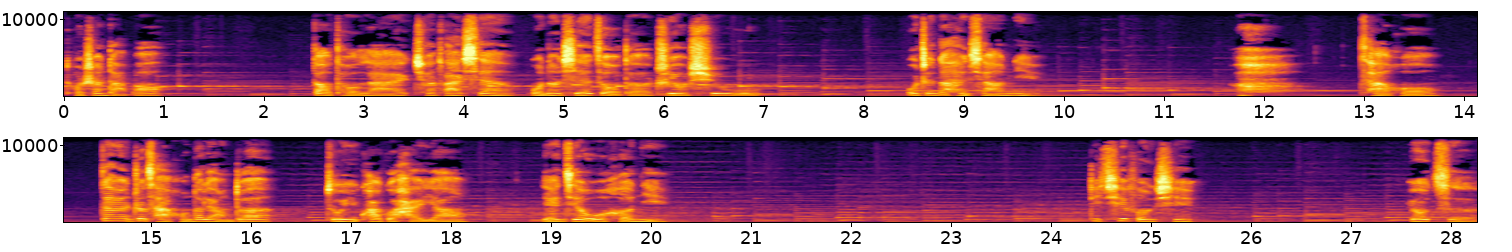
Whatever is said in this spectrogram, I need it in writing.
妥善打包，到头来却发现我能携走的只有虚无。我真的很想你啊，彩虹。但愿这彩虹的两端，足以跨过海洋，连接我和你。第七封信，由此，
